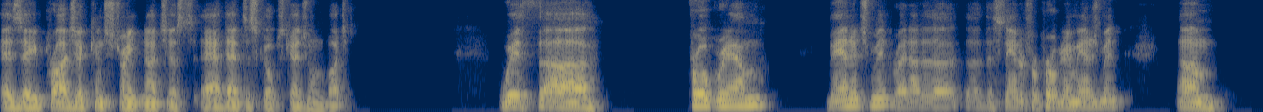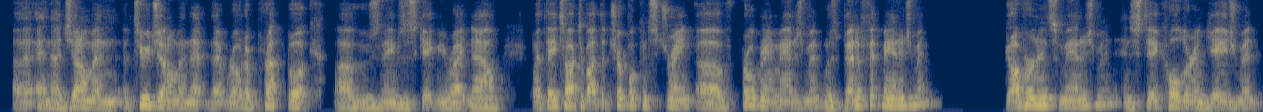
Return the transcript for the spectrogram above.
as a project constraint, not just add that to scope, schedule, and budget. With uh, program management, right out of the, the, standard for program management, um, uh, and a gentleman, two gentlemen that, that wrote a prep book, uh, whose names escape me right now, but they talked about the triple constraint of program management was benefit management, governance management, and stakeholder engagement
